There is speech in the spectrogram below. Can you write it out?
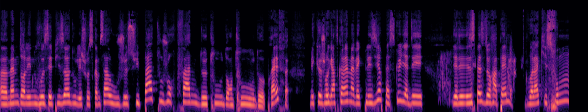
euh, même dans les nouveaux épisodes ou les choses comme ça où je suis pas toujours fan de tout dans tout de, bref, mais que je regarde quand même avec plaisir parce qu'il y a des il y a des espèces de rappels voilà qui se font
